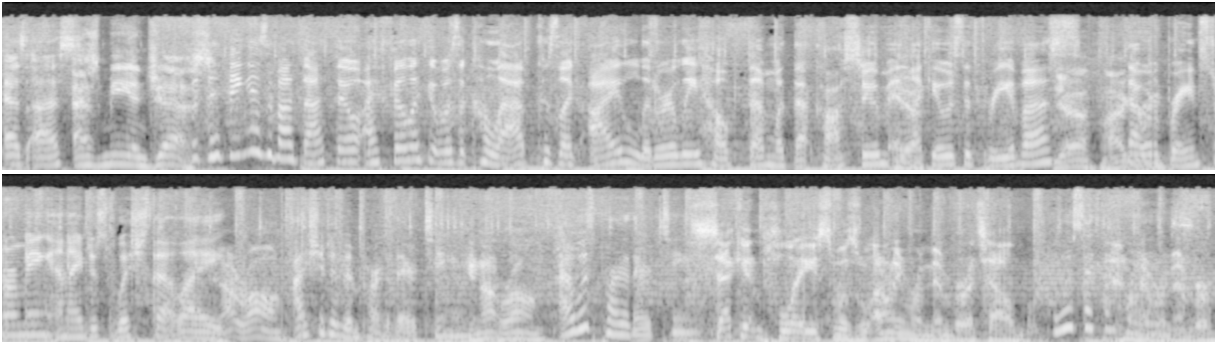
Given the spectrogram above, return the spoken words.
As us. as me and Jess. But the thing is about that though, I feel like it was a collab because like I literally helped them with that costume, and Yeah. like it was the three of us Yeah, I that agree. were brainstorming, and I just wish that like You're not wrong. I should have been part of their team. You're not wrong. I was part of their team. Second place was I don't even remember. It's how Who was second I don't even place? remember.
